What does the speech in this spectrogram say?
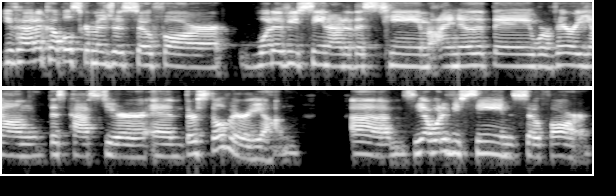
You've had a couple scrimmages so far. What have you seen out of this team? I know that they were very young this past year and they're still very young. Um, so yeah, what have you seen so far?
